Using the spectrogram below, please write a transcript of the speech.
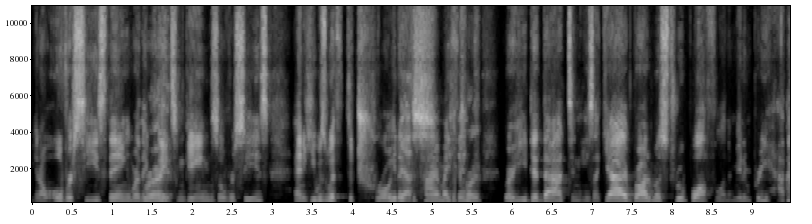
you know overseas thing where they Right. played some games overseas, and he was with Detroit at the time, I think, where he did that, and he's like, "Yeah, I brought him a Stroop waffle, and it made him pretty happy."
